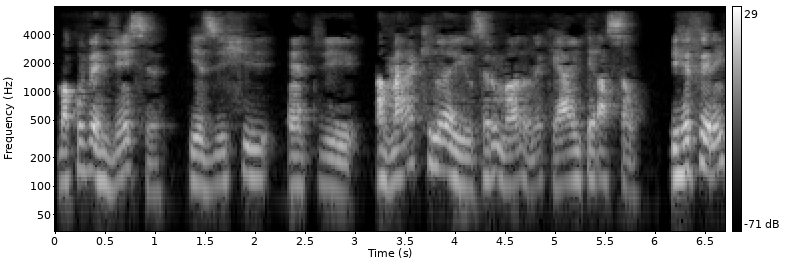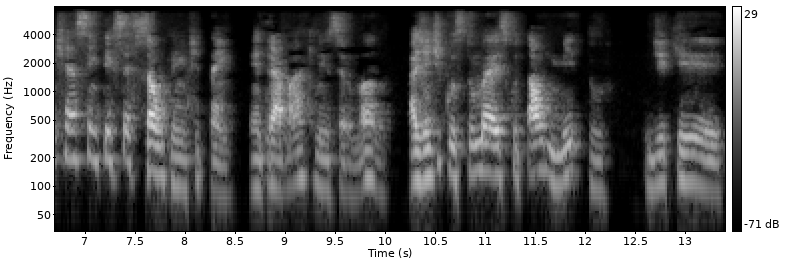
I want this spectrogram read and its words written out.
uma convergência que existe entre a máquina e o ser humano, né, que é a interação. E referente a essa interseção que a gente tem entre a máquina e o ser humano, a gente costuma escutar o mito de que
